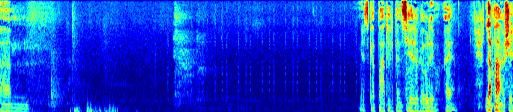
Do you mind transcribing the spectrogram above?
Um, mi è scappato il pensiero che volevo. Eh. La pace,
